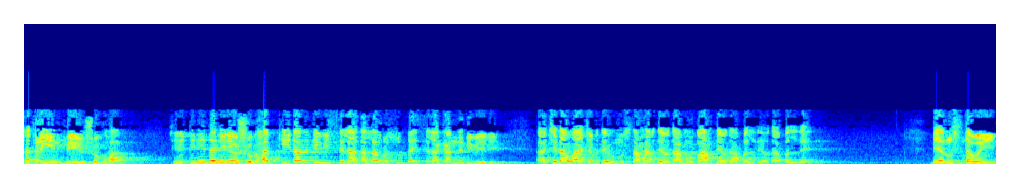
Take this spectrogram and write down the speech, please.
قطعی فی شبهه چې یقیني دلیل او شبهه کې دا د دې اصطلاح د الله رسول د اصطلاحګان نه دی ویلي چې دا واجب دی او مستحب دی او دا مباح دی او دا بل دی او دا بل دی به رسته وای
